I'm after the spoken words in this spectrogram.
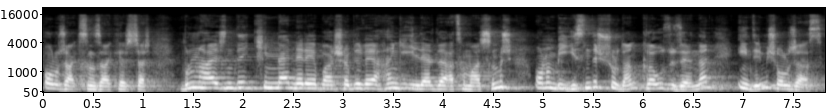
olacaksınız arkadaşlar. Bunun haricinde kimler nereye başvurabilir veya hangi illerde atama açılmış onun bilgisini de şuradan kılavuz üzerinden indirmiş olacağız.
